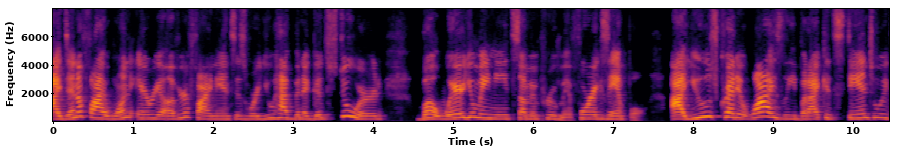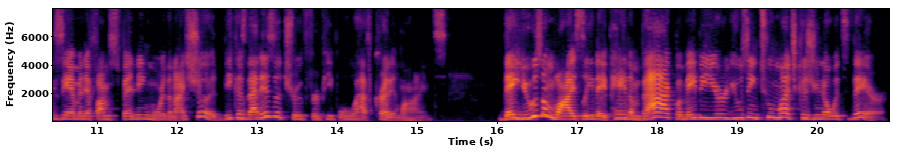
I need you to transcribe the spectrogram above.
Identify one area of your finances where you have been a good steward, but where you may need some improvement. For example, I use credit wisely, but I could stand to examine if I'm spending more than I should because that is a truth for people who have credit lines. They use them wisely, they pay them back, but maybe you're using too much because you know it's there.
